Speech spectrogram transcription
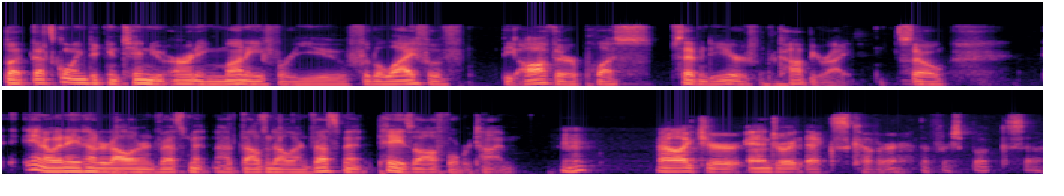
but that's going to continue earning money for you for the life of the author plus seventy years with the copyright. So you know, an eight hundred dollar investment, a thousand dollar investment pays off over time. Mm-hmm. I liked your Android X cover, the first book. So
